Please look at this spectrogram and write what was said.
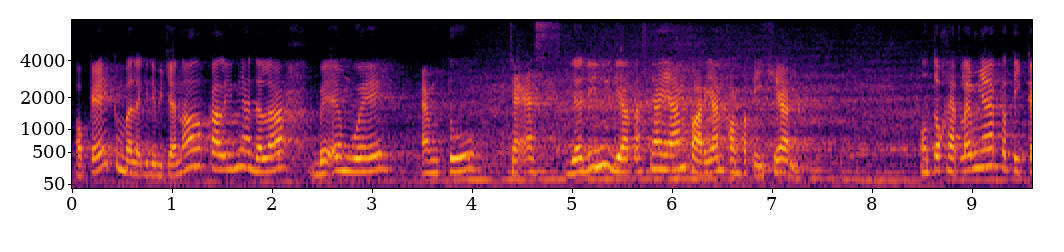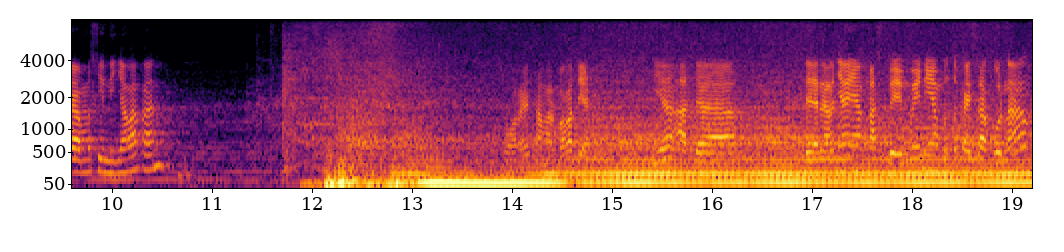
Oke, kembali lagi di Channel. Kali ini adalah BMW M2 CS. Jadi ini di atasnya yang varian competition. Untuk headlampnya ketika mesin dinyalakan, suaranya sangar banget ya. Dia ada DRL-nya yang khas BMW ini yang bentuk hexagonal.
